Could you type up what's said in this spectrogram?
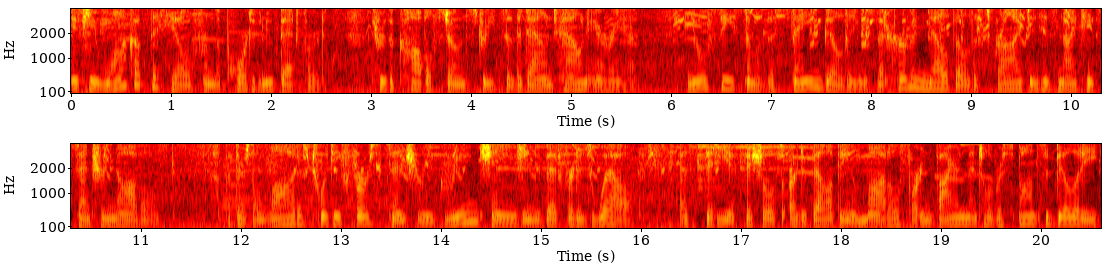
If you walk up the hill from the port of New Bedford through the cobblestone streets of the downtown area, you'll see some of the same buildings that Herman Melville described in his 19th century novels but there's a lot of 21st century green change in New Bedford as well, as city officials are developing a model for environmental responsibility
